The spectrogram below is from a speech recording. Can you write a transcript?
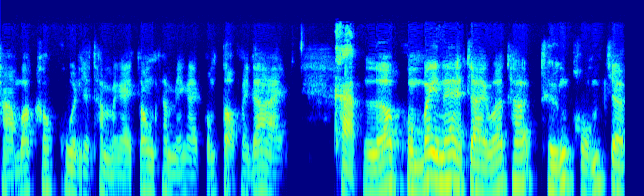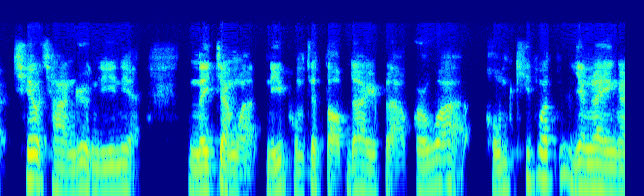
ถามว่าเขาควรจะทำยังไงต้องทำยังไง ผมตอบไม่ได้ ครับแล้วผมไม่แน่ใจว่าถ้าถึงผมจะเชี่ยวชาญเรื่องนี้เนี่ย ในจังหวะนี้ผมจะตอบได้หรือเปล่า เพราะว่าผมคิดว่ายังไงยังไง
